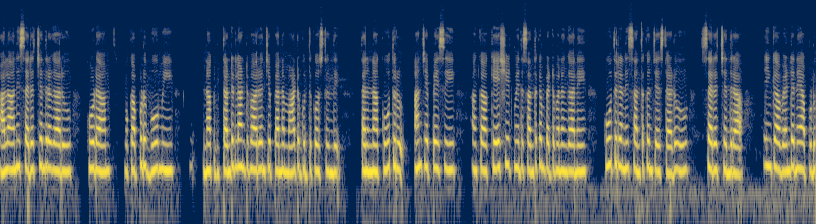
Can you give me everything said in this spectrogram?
అలా అని శరత్చంద్ర గారు కూడా ఒకప్పుడు భూమి నాకు తండ్రి లాంటి వారు అని చెప్పి అన్న మాట గుర్తుకొస్తుంది. తను నా కూతురు అని చెప్పేసి ఇంకా కేషీట్ మీద సంతకం పెట్టమనగానే కూతురని సంతకం చేస్తాడు శరత్చంద్ర. ఇంకా వెంటనే అప్పుడు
